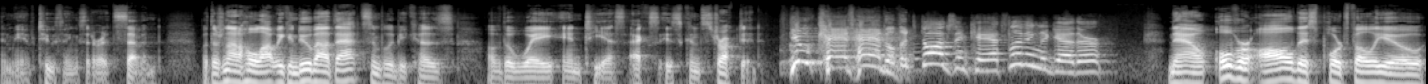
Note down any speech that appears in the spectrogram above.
and we have two things that are at 7. But there's not a whole lot we can do about that simply because of the way NTSX is constructed. You can't handle the dogs and cats living together. Now, overall, this portfolio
